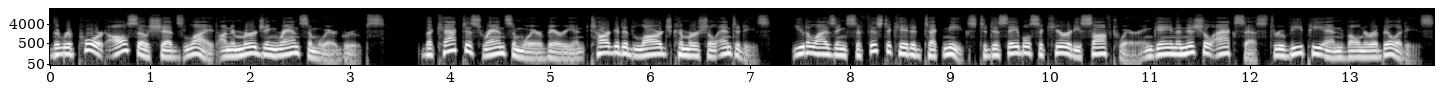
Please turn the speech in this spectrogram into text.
The report also sheds light on emerging ransomware groups. The Cactus ransomware variant targeted large commercial entities, utilizing sophisticated techniques to disable security software and gain initial access through VPN vulnerabilities.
